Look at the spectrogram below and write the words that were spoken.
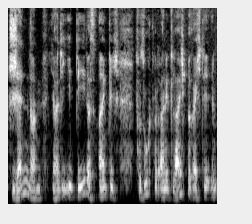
Gendern. Ja, die Idee, dass eigentlich versucht wird, eine gleichberechtigte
